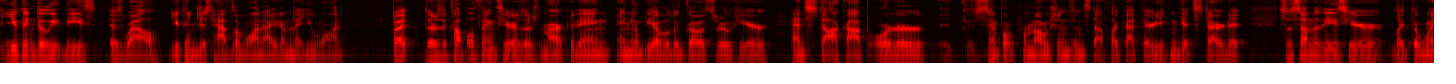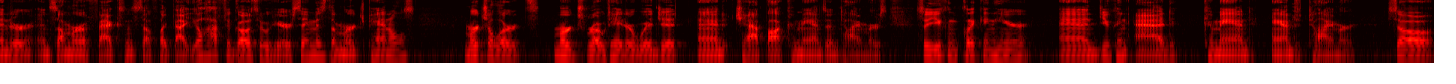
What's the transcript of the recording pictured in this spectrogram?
you can delete these as well. You can just have the one item that you want. But there's a couple things here. There's marketing, and you'll be able to go through here and stock up, order simple promotions and stuff like that. There, you can get started. So some of these here, like the winter and summer effects and stuff like that, you'll have to go through here. Same as the merch panels, merch alerts, merch rotator widget, and chatbot commands and timers. So you can click in here and you can add command and timer. So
